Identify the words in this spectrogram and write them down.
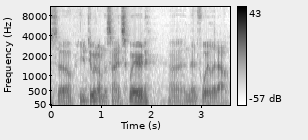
So you do it on the sine squared uh, and then FOIL it out.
